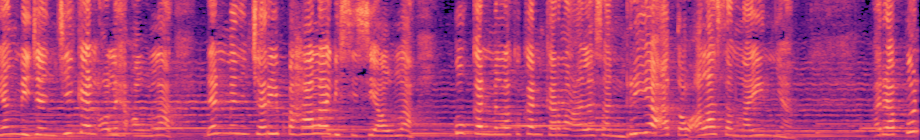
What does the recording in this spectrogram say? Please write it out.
yang dijanjikan oleh Allah dan mencari pahala di sisi Allah, bukan melakukan karena alasan ria atau alasan lainnya. Adapun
